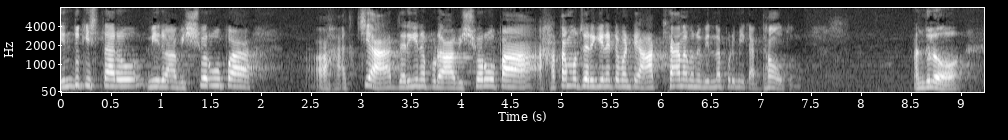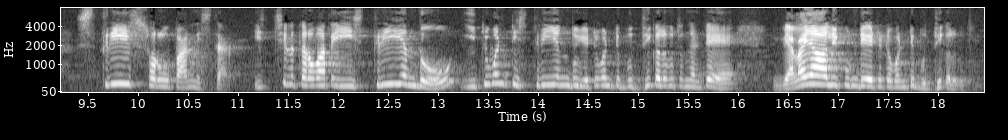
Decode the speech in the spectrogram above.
ఎందుకు ఇస్తారు? మీరు ఆ విశ్వరూప హత్య జరిగినప్పుడు ఆ విశ్వరూప హతము జరిగినటువంటి ఆఖ్యానమును విన్నప్పుడు మీకు అర్థమవుతుంది. అందులో స్త్రీ స్వరూపాన్ని ఇస్తారు. ఇచ్చిన తర్వాత ఈ స్త్రీ ఎందు ఇటువంటి స్త్రీ ఎందు ఎటువంటి బుద్ధి కలుగుతుందంటే వెలయాలికుండేటటువంటి బుద్ధి కలుగుతుంది.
